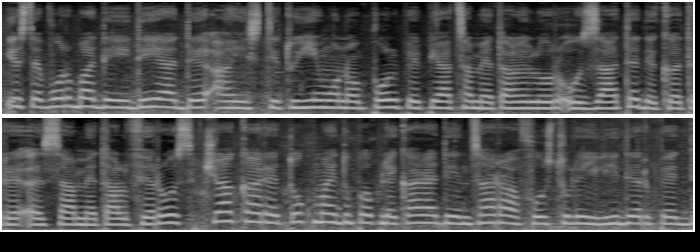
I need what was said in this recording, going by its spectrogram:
Este vorba de ideea de a institui monopol pe piața metalelor uzate de către ESA Metal Feros, cea care tocmai după plecarea din țara a fostului lider PD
